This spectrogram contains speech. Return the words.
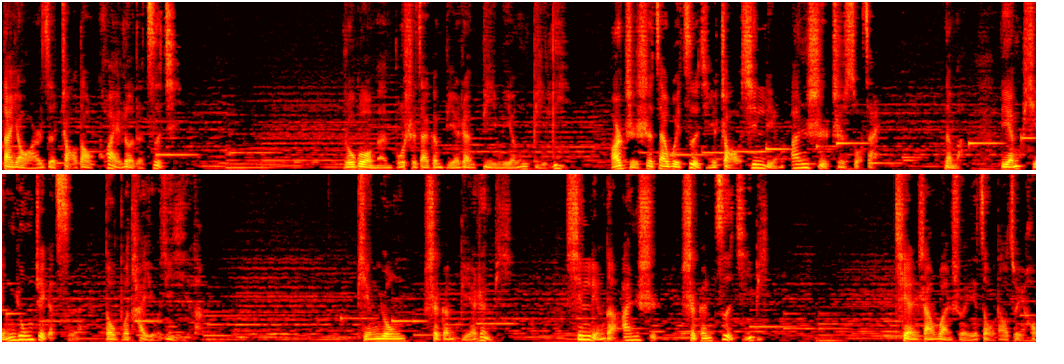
但要儿子找到快乐的自己。如果我们不是在跟别人比名比利，而只是在为自己找心灵安适之所在，那么连平庸这个词都不太有意义了。平庸是跟别人比，心灵的安适。是跟自己比，千山万水走到最后，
